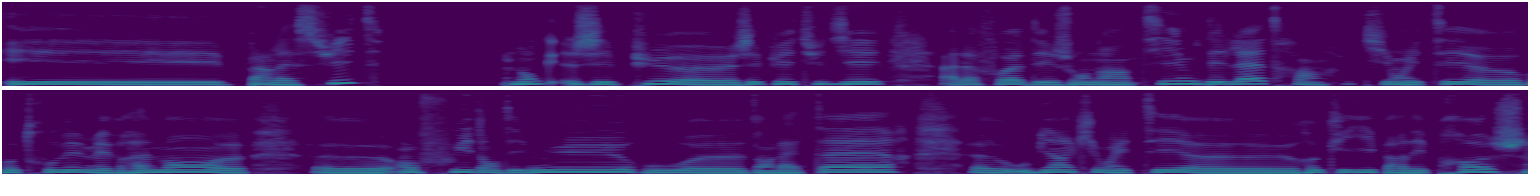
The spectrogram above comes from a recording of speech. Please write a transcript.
Et par la suite, donc j'ai pu, euh, pu étudier à la fois des journaux intimes, des lettres qui ont été retrouvées mais vraiment enfouies dans des murs ou dans la terre, ou bien qui ont été recueillies par des proches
